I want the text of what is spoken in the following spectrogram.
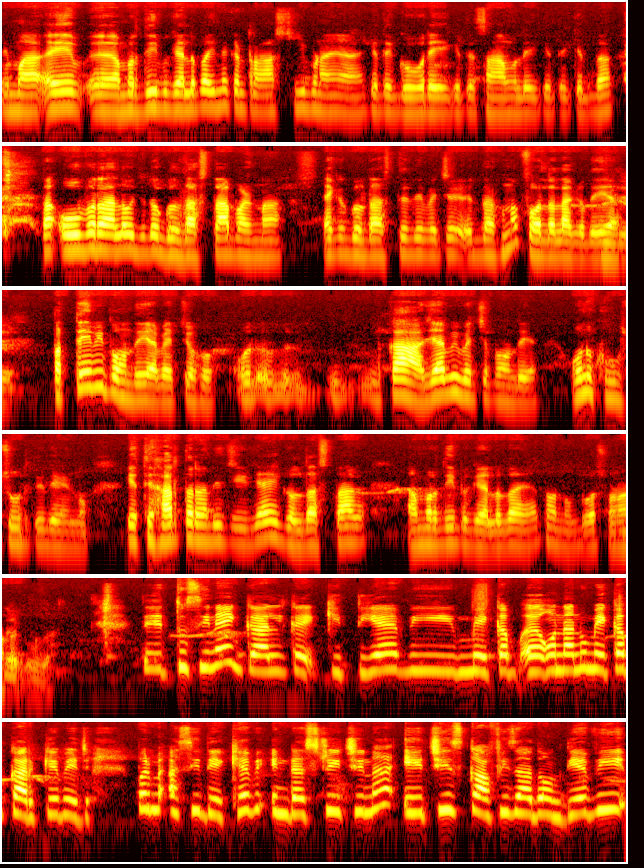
ਇਹ ਇਹ ਅਮਰਦੀਪ ਗਿੱਲ ਭਾਈ ਨੇ ਕੰਟਰਾਸਟ ਵੀ ਬਣਾਇਆ ਕਿਤੇ ਗੋਰੇ ਕਿਤੇ ਸਾਂਵਲੇ ਕਿਤੇ ਕਿੱਦਾਂ। ਤਾਂ ਓਵਰਆਲ ਉਹ ਜਦੋਂ ਗੁਲਦਸਤਾ ਬਣਨਾ ਇੱਕ ਗੁਲਦਸਤੇ ਦੇ ਵਿੱਚ ਇਦਾਂ ਹਨਾ ਫੁੱਲ ਲੱਗਦੇ ਆ। ਪੱਤੇ ਵੀ ਪਾਉਂਦੇ ਆ ਵਿੱਚ ਉਹ ਉਹ ਘਾਹ ਜਿਹਾ ਵੀ ਵਿੱਚ ਪਾਉਂਦੇ ਆ ਉਹਨੂੰ ਖੂਬਸੂਰਤੀ ਦੇਣ ਨੂੰ। ਇੱਥੇ ਹਰ ਤਰ੍ਹਾਂ ਦੀ ਚੀਜ਼ ਹੈ ਇਹ ਗੁਲਦਸਤਾ ਅਮਰਦੀਪ ਗਿੱਲ ਦਾ ਆ ਤੁਹਾਨੂੰ ਬਹੁਤ ਸੋਹਣਾ ਲੱਗੂਗਾ। ਤੇ ਤੁਸੀਂ ਨਾ ਇੱਕ ਗੱਲ ਕ- ਕੀਤੀ ਹੈ ਵੀ ਮੇਕਅਪ ਉਹਨਾਂ ਨੂੰ ਮੇਕਅਪ ਕਰਕੇ ਭੇਜ। ਪਰ ਮੈਂ, ਅਸੀਂ ਦੇਖਿਆ ਵੀ ਇੰਡਸਟਰੀ 'ਚ ਨਾ ਇਹ ਚੀਜ਼ ਕਾਫੀ ਜ਼ਿਆਦਾ ਹੁੰਦੀ ਹੈ ਵੀ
